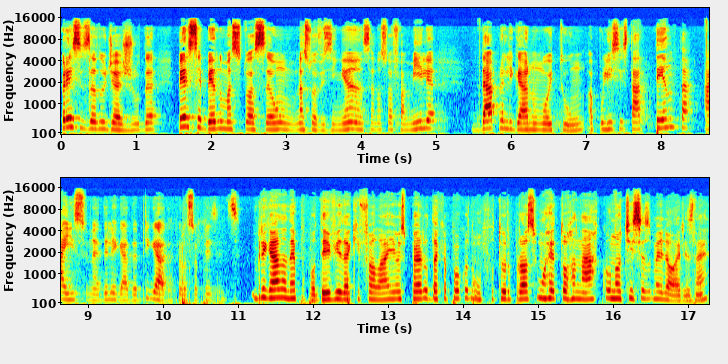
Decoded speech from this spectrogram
Precisando de ajuda, percebendo uma situação na sua vizinhança, na sua família, dá para ligar no 181. A polícia está atenta a isso, né, delegada? Obrigada pela sua presença. Obrigada, né, por poder vir aqui falar e eu espero daqui a pouco, num futuro próximo, retornar com notícias melhores, né?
